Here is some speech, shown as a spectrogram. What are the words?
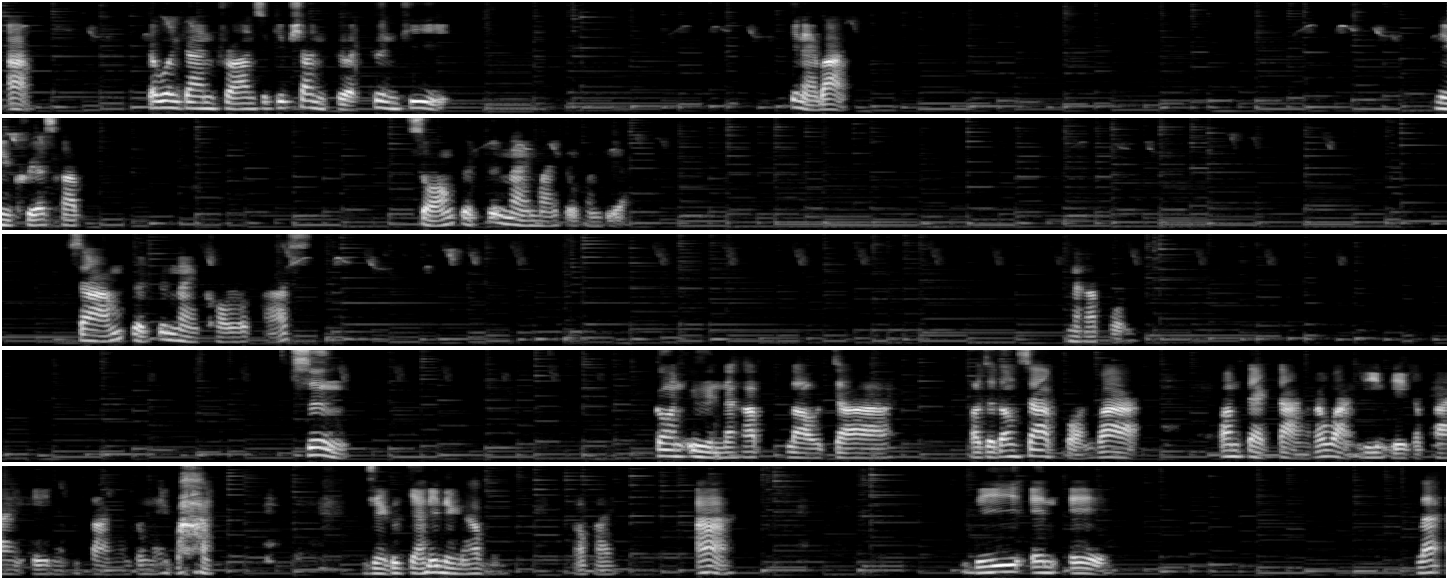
อะกระบวนการ transcription เกิดขึ้นที่ ที่ไหนบ้าง nucleus ครับสองเกิดขึ้นในไมโตคอนเดรียสามเกิดขึ้นในคอโรพลาส นะครับผม ซึ่ง ก่อนอื่นนะครับ เราจะเราจะต้องทราบก่อนว่าความแตกต่างระหว่าง DNA กับ RNA เนี่ยมันต่างกันตรงไหนบ้างเสียงตุ๊กแกนิดนึงนะครับผมเอาไปอ่า DNA และ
